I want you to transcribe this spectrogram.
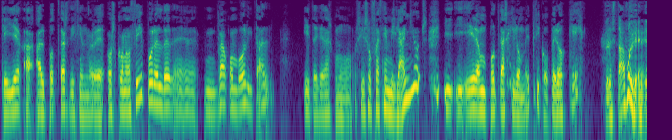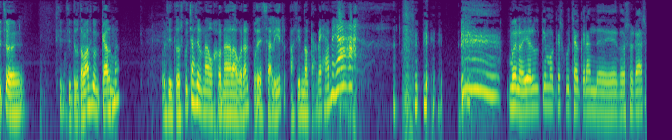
que llega al podcast diciéndole, os conocí por el de, Dragon Ball y tal, y te quedas como, si eso fue hace mil años y, y era un podcast kilométrico, pero ¿qué? Pero estaba muy bien hecho, eh. Si, te lo tomas con calma, pues si te lo escuchas en una jornada laboral, puedes salir haciendo mea bueno, y el último que he escuchado que eran de dos horas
